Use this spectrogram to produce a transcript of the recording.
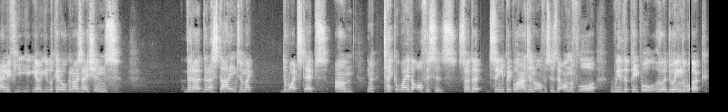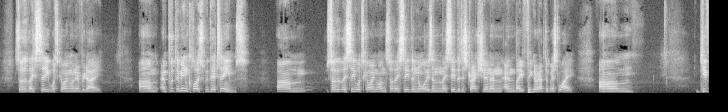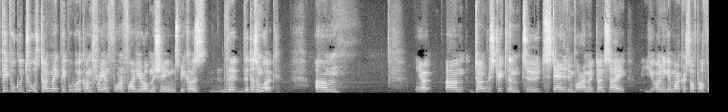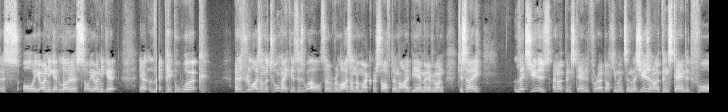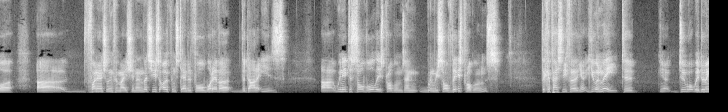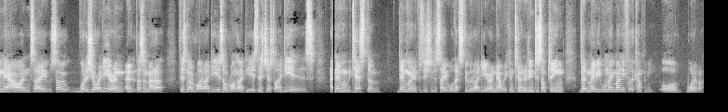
and if you you know you look at organisations that are that are starting to make the right steps, um, you know, take away the offices so that senior people aren't in offices; they're on the floor with the people who are doing the work, so that they see what's going on every day, um, and put them in close with their teams. Um, so that they see what's going on, so they see the noise and they see the distraction and, and they figure out the best way. Give people good tools. Don't make people work on three and four and five year old machines because that, that doesn't work. Um, you know, um, don't restrict them to standard environment. Don't say you only get Microsoft Office or you only get Lotus or you only get, you know, let people work and this relies on the tool makers as well. So it relies on the Microsoft and the IBM and everyone to say, let's use an open standard for our documents and let's use an open standard for uh, financial information and let's use open standard for whatever the data is. Uh, we need to solve all these problems, and when we solve these problems, the capacity for you, know, you and me to you know, do what we're doing now and say, so what is your idea? And, and it doesn't matter. There's no right ideas or wrong ideas. There's just ideas. And then when we test them, then we're in a position to say, well, that's the good idea. And now we can turn it into something that maybe will make money for the company or whatever.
